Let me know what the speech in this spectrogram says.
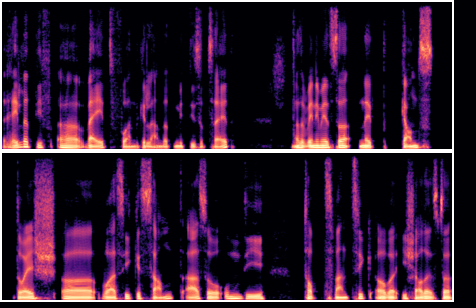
relativ äh, weit vorn gelandet mit dieser Zeit. Also wenn ich mir jetzt da nicht ganz täusche, äh, war sie gesamt also um die Top 20, aber ich schaue da jetzt da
